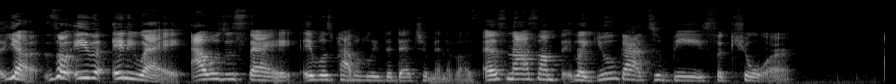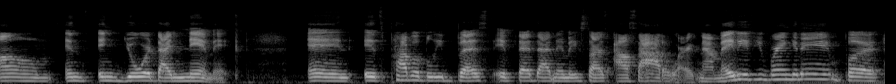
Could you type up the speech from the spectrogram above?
Yeah. So either anyway, I will just say it was probably the detriment of us. It's not something like you got to be secure, um, in in your dynamic, and it's probably best if that dynamic starts outside of work. Now, maybe if you bring it in, but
